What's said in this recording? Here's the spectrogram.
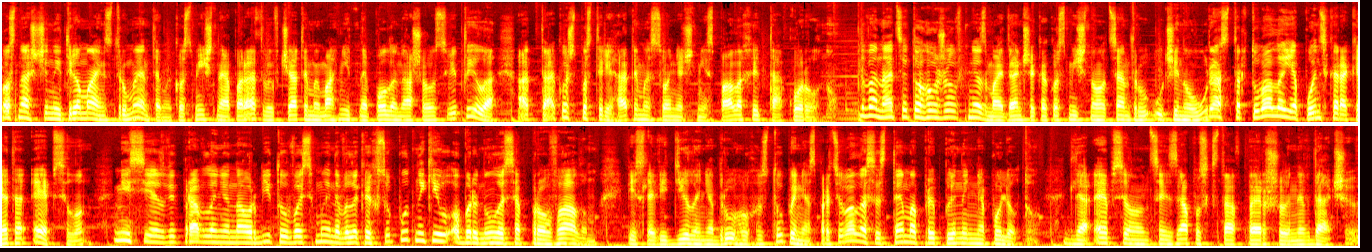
Оснащений трьома інструментами, космічний апарат вивчатиме магнітне поле нашого світила, а також спостерігатиме сонячні спалахи та корону. 12 жовтня з майданчика космічного центру Учіноура стартувала японська ракета Епсилон. Місія з відправлення на орбіту восьми невеликих супутників обернулася провалом. Після відділення другого ступеня спрацювала система припинення польоту. Для Епсилон цей запуск став першою невдачею.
